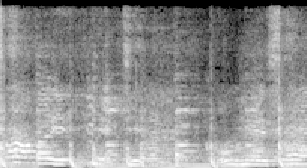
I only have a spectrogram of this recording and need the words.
I'm Samay, Etia, Kuhe Samay.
